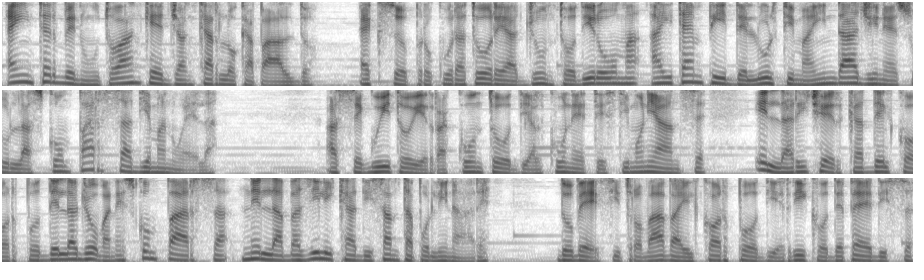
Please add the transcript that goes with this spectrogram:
è intervenuto anche Giancarlo Capaldo, ex procuratore aggiunto di Roma ai tempi dell'ultima indagine sulla scomparsa di Emanuela. Ha seguito il racconto di alcune testimonianze e la ricerca del corpo della giovane scomparsa nella Basilica di Sant'Apollinare, dove si trovava il corpo di Enrico De Pedis,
